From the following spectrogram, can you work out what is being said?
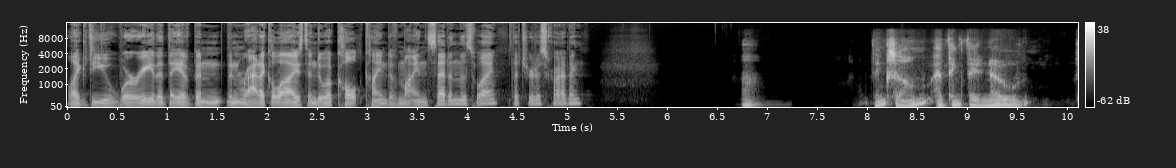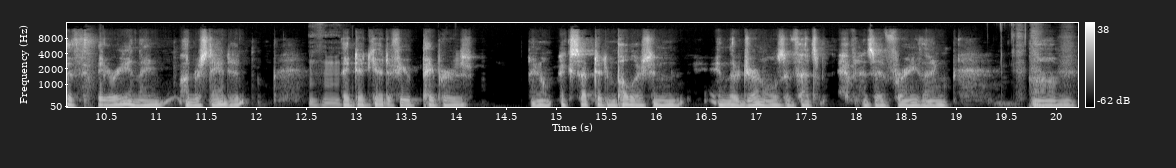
Like, do you worry that they have been been radicalized into a cult kind of mindset in this way that you're describing? Um, I don't think so. I think they know the theory and they understand it. Hmm They did get a few papers, you know, accepted and published in in their journals, if that's evidence for anything. Um,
